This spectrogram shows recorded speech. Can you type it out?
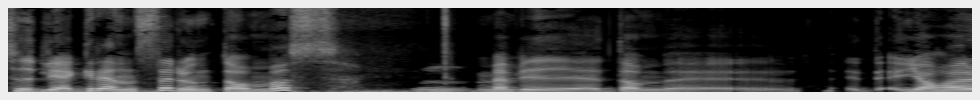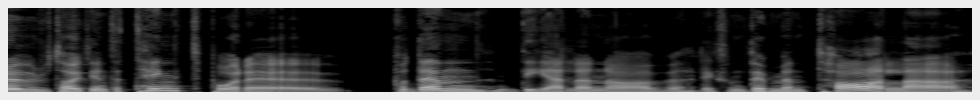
tydliga gränser runt om oss. Mm. Men vi, de, eh, jag har överhuvudtaget inte tänkt på det, på den delen av liksom den mentala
